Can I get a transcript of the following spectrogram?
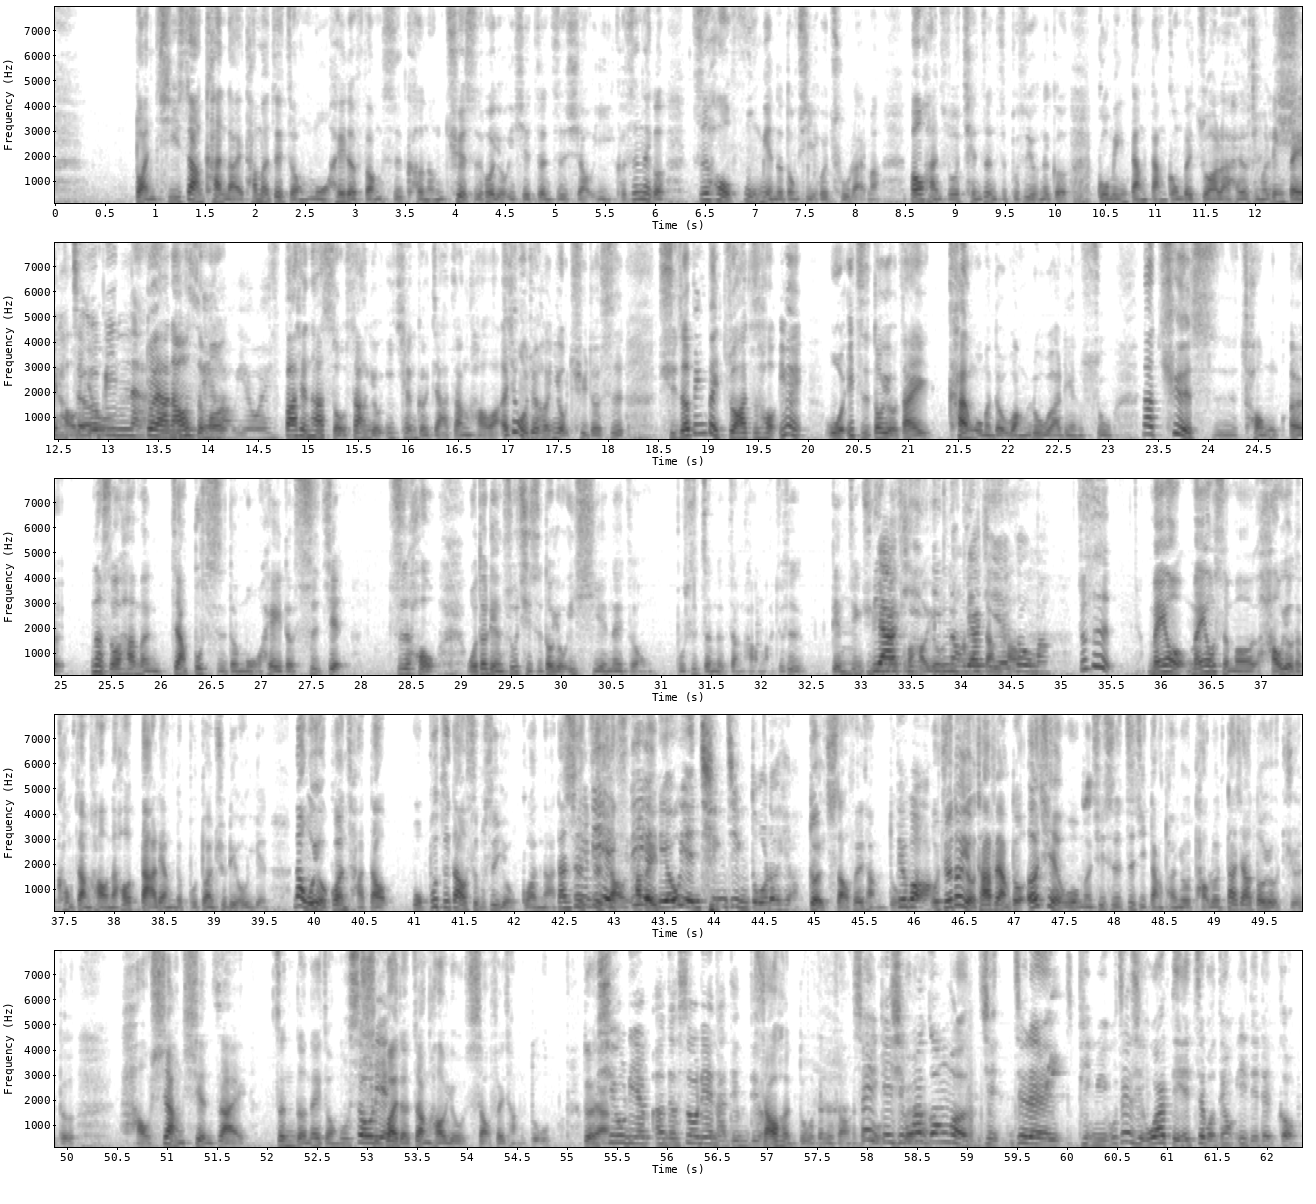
短期上看来，他们这种抹黑的方式可能确实会有一些政治效益。可是那个之后负面的东西也会出来嘛？包含说前阵子不是有那个国民党党工被抓了，还有什么林北好友？对啊，然后什么发现他手上有一千个假账号啊！而且我觉得很有趣的是，许哲斌被抓之后，因为我一直都有在看我们的网络啊、脸书，那确实从呃那时候他们这样不死的抹黑的事件。之后，我的脸书其实都有一些那种不是真的账号嘛，就是点进去没什么好友的空账号，就是没有没有什么好友的空账号，然后大量的不断去留言。那我有观察到，我不知道是不是有关呐，但是至少他被留言清净多了呀，对，少非常多，对不？我觉得有差非常多，而且我们其实自己党团有讨论，大家都有觉得，好像现在真的那种奇怪的账号有少非常多。对啊，收敛，呃，的收敛啊，对不对？少很多，真的少很多。所以其实我讲吼，这这个评语，这是我第一节目中一直在讲。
